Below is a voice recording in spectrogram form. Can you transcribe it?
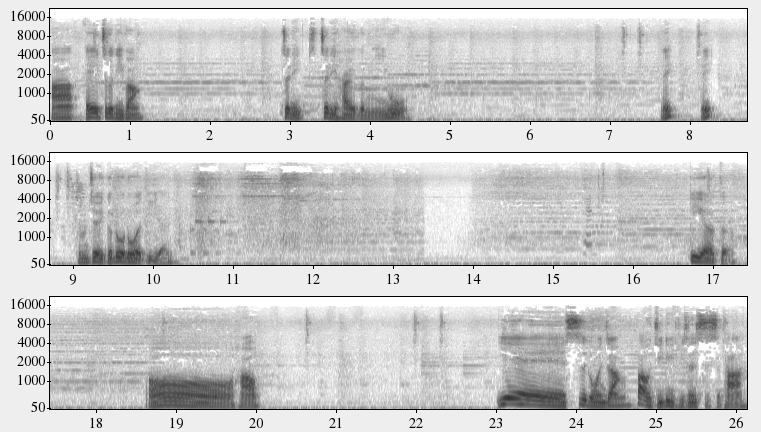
啊，哎，这个地方，这里这里还有个迷雾。哎哎，怎么就有一个弱弱的敌人？第二个，哦，好，耶，四个文章，暴击率提升四十趴，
